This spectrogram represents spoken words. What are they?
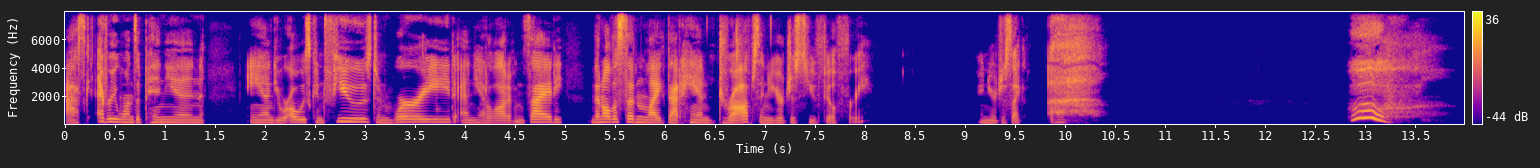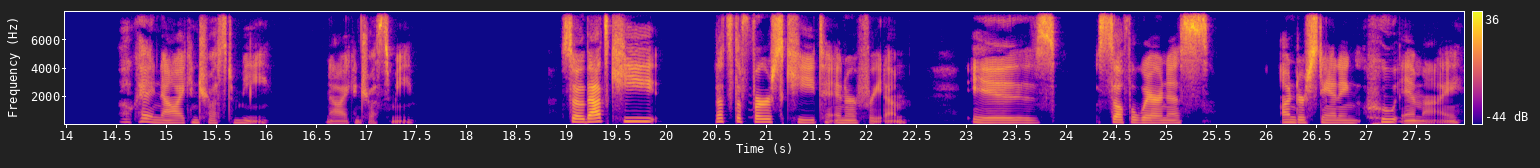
ask everyone's opinion. And you were always confused and worried. And you had a lot of anxiety. And then all of a sudden, like that hand drops and you're just, you feel free. And you're just like, ah Whew. Okay, now I can trust me. Now I can trust me. So that's key. That's the first key to inner freedom is self-awareness, understanding who am I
